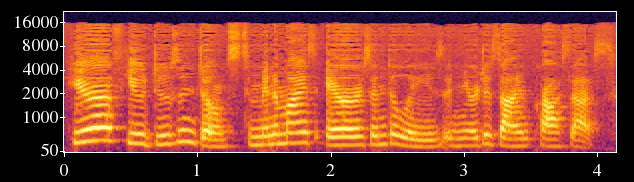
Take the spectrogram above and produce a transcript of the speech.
Here are a few do's and don'ts to minimize errors and delays in your design process.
